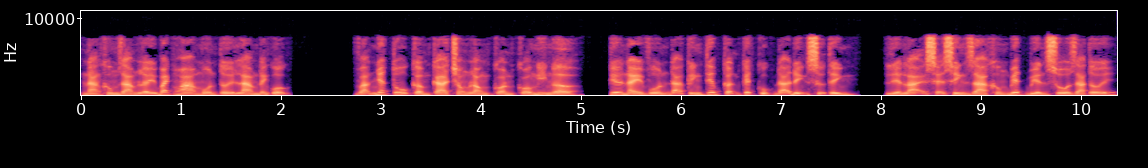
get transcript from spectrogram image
nàng không dám lấy bách hoa môn tới làm đánh cuộc. Vạn nhất tô cẩm ca trong lòng còn có nghi ngờ, kia này vốn đã kinh tiếp cận kết cục đã định sự tình, liền lại sẽ sinh ra không biết biến số ra tới.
